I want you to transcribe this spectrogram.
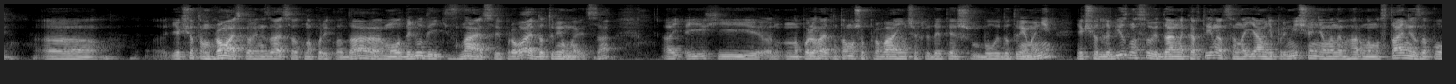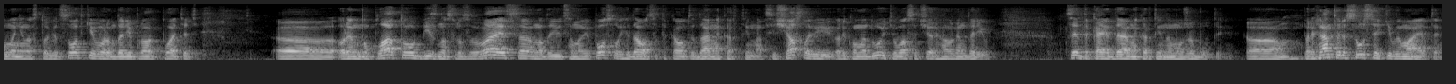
Якщо там громадська організація, от, наприклад, да, молоді люди, які знають свої права і дотримуються їх і наполягають на тому, щоб права інших людей теж були дотримані. Якщо для бізнесу ідеальна картина це наявні приміщення, вони в гарному стані, заповнені на 100%, орендарі платять е, орендну плату, бізнес розвивається, надаються нові послуги. Да, оце така от ідеальна картина. Всі щасливі, рекомендують, у вас черга орендарів. Це така ідеальна картина може бути. Е, Перегляньте ресурси, які ви маєте. Е,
